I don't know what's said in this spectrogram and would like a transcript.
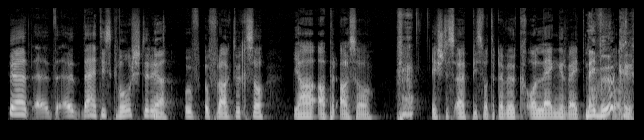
Ja, äh, der hat uns gemustert Ja. und, und fragt wirklich so, ja, aber also, ist das etwas, was ihr dann wirklich auch länger wollt Nein, machen? wirklich?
